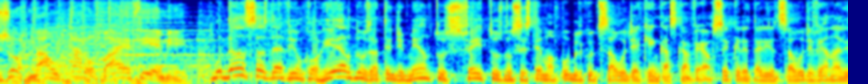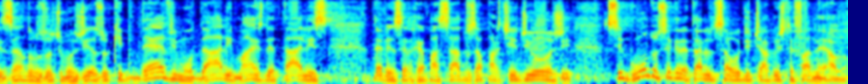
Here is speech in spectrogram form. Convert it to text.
Jornal Tarobá FM. Mudanças devem ocorrer nos atendimentos feitos no Sistema Público de Saúde aqui em Cascavel. Secretaria de Saúde vem analisando nos últimos dias o que deve mudar e mais detalhes devem ser repassados a partir de hoje, segundo o secretário de Saúde, Tiago Stefanello.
